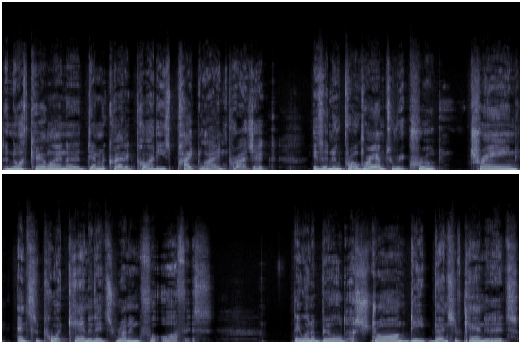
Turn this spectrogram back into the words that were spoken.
the North Carolina Democratic Party's Pipeline Project is a new program to recruit, train, and support candidates running for office. They want to build a strong, deep bench of candidates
